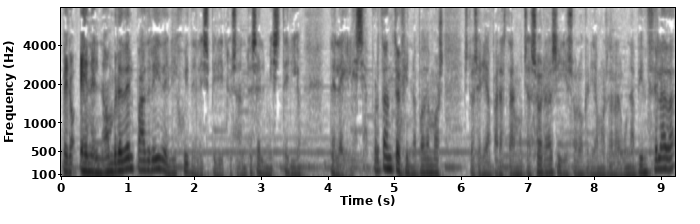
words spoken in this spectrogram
pero en el nombre del Padre y del Hijo y del Espíritu Santo. Es el misterio de la Iglesia. Por tanto, en fin, no podemos, esto sería para estar muchas horas y solo queríamos dar alguna pincelada,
